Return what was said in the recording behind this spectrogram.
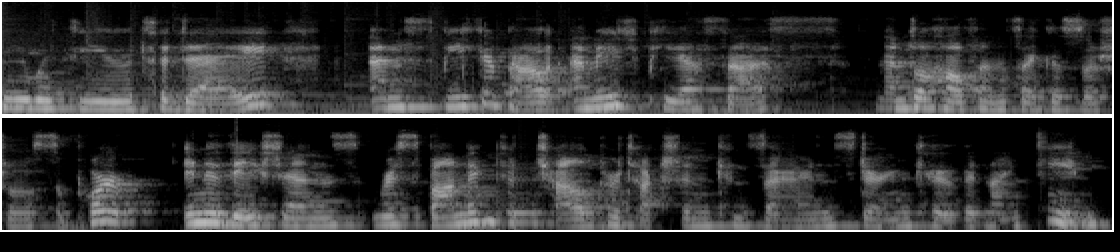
be with you today and speak about MHPSS, mental health and psychosocial support, innovations, responding to child protection concerns during COVID-19.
